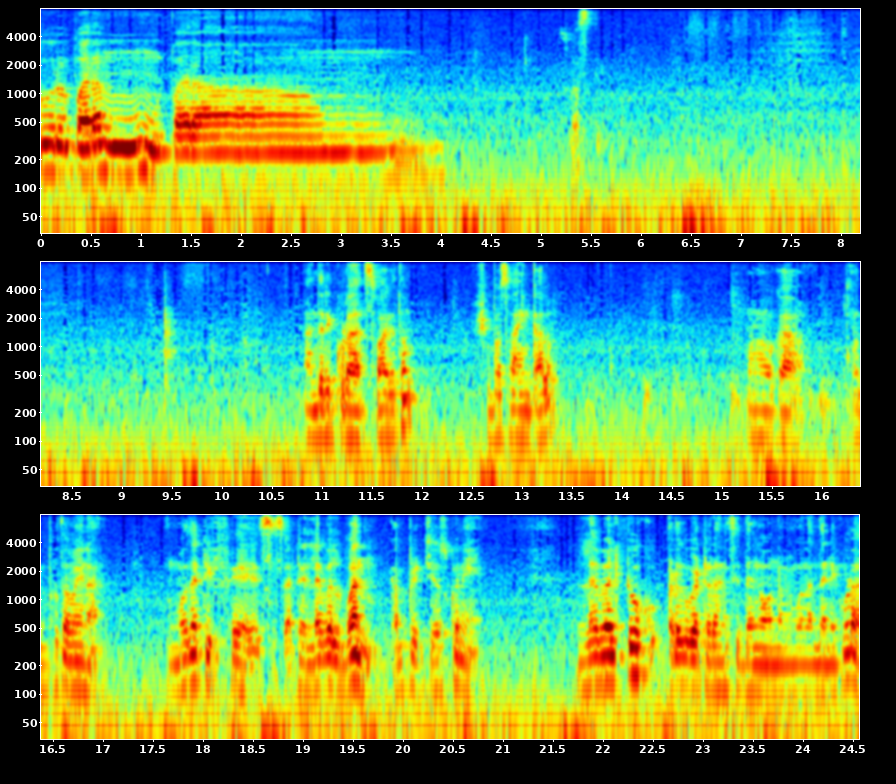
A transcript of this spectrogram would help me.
గురు పరంపరాం. స్వస్తి. అందరికి కూడా స్వాగతం. శుభ సాయంకాలం. మనం ఒక అద్భుతమైన మొదటి ఫేజ్ అంటే లెవెల్ వన్ కంప్లీట్ చేసుకొని లెవెల్ టూకు అడుగు పెట్టడానికి సిద్ధంగా ఉన్న మిమ్మల్ని అందరినీ కూడా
